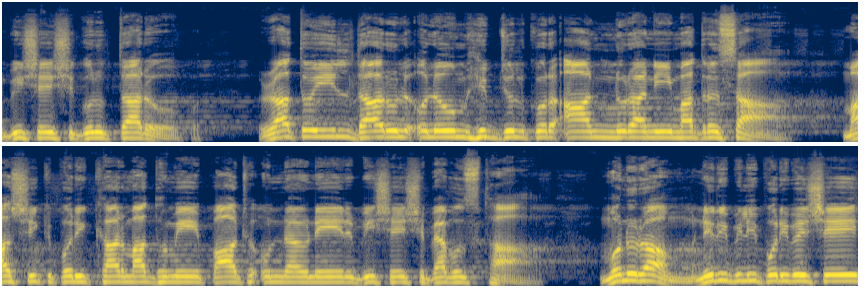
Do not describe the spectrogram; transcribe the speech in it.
বিশেষ গুরুত্ব আরোপ রাতইল দারুল উলুম হিফজুল কোরআন নুরানি মাদ্রাসা মাসিক পরীক্ষার মাধ্যমে পাঠ উন্নয়নের বিশেষ ব্যবস্থা। মনোরম, নিরিবিলি পরিবেশে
